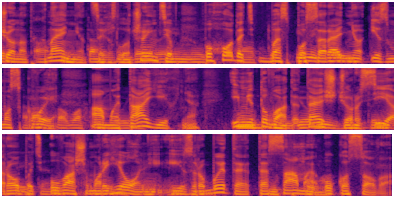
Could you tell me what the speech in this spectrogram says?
що натхнення цих злочинців походить безпосередньо із Москви, а мета їхня імітувати те, що Росія робить у вашому регіоні, і зробити те саме у Косово.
